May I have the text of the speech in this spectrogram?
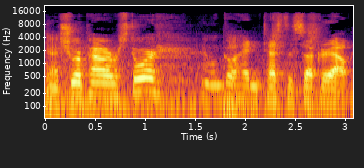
Got shore power restored, and we'll go ahead and test the sucker out.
